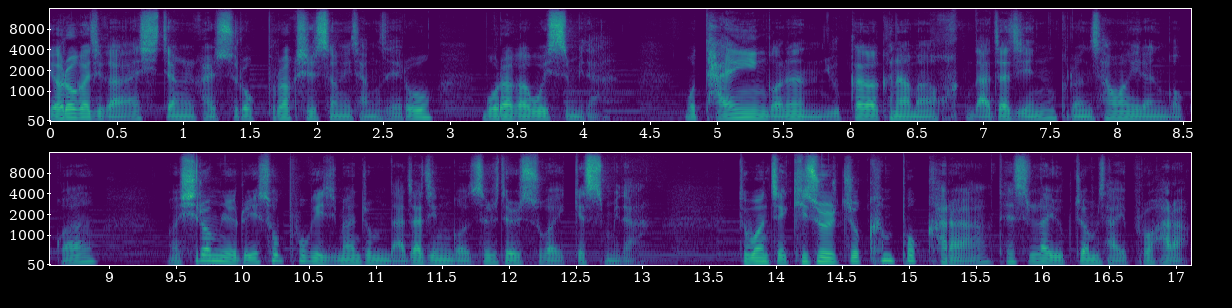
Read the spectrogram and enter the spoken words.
여러 가지가 시장을 갈수록 불확실성의 장세로 몰아가고 있습니다. 뭐 다행인 거는 유가가 그나마 확 낮아진 그런 상황이라는 것과 어, 실업률이 소폭이지만 좀 낮아진 것을 들 수가 있겠습니다. 두 번째 기술주 큰 폭 하락, 테슬라 6.42% 하락.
